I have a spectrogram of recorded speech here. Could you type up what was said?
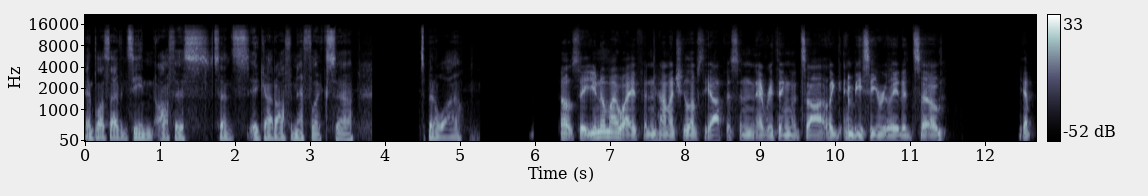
And plus, I haven't seen Office since it got off of Netflix. So it's been a while. Oh, so you know my wife and how much she loves The Office and everything that's uh, like NBC related. So, yep,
